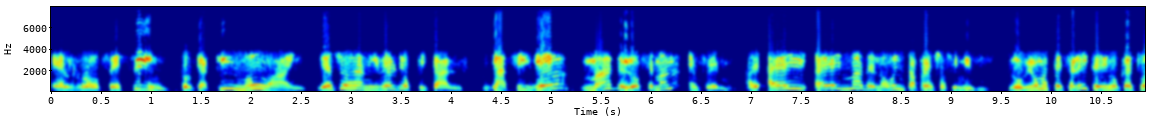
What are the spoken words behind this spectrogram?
el rocefín, porque aquí no hay. Y eso es a nivel de hospital. Ya sí lleva más de dos semanas enfermo. Hay, hay, hay más de 90 presos así mismo. Lo vio un especialista y dijo que eso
